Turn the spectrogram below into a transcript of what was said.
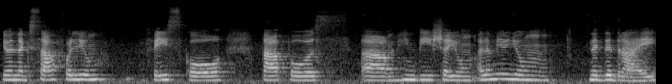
Yun, nag-shuffle yung face ko. Tapos, um, hindi siya yung, alam niyo yung nagde-dry.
